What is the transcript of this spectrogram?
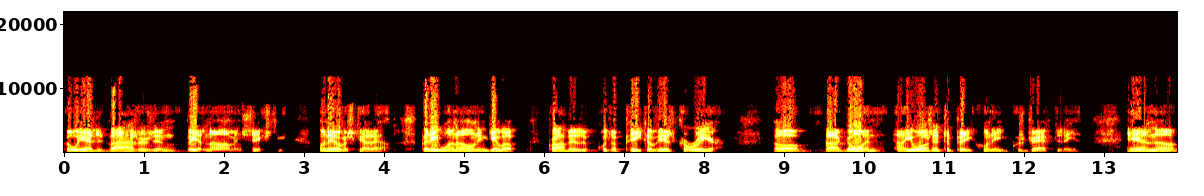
but we had advisors in Vietnam in '60 when Elvis got out. But he went on and gave up probably was a peak of his career uh, by going. Uh, he was at the peak when he was drafted in, and uh,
